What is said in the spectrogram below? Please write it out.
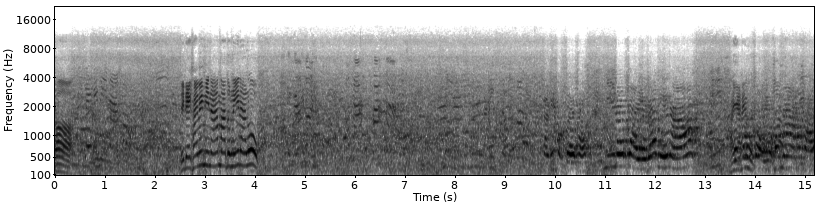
ก็เด็กๆ ใครไม่มีน้ำมาตรงนี้นะลูก นนี้ของเตอครับ มีโลไก่อยู่ด้านนี้นะใครอยากให้ผมไก่อยู่ข้างหน้านะครับ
